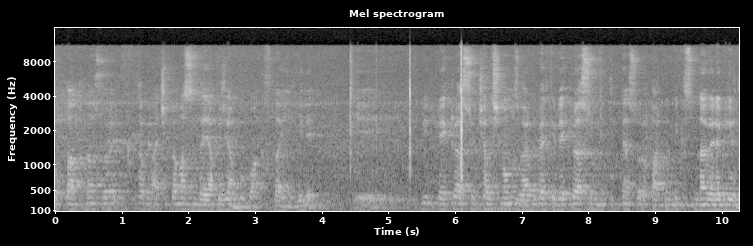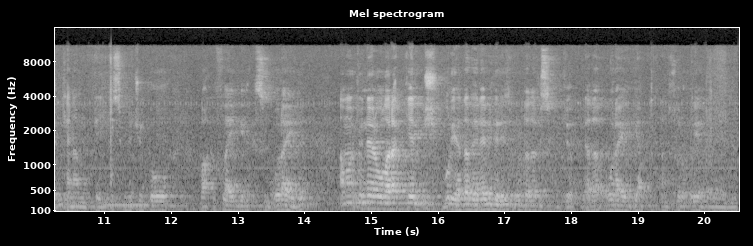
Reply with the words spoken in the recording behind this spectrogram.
toplantıdan sonra tabii açıklamasını da yapacağım bu vakıfla ilgili. E, bir rekreasyon çalışmamız vardı. Belki rekreasyon bittikten sonra parkın bir kısmını daha verebilirdik Kenan Bey'in ismini. Çünkü o vakıfla ilgili kısım oraydı. Ama öneri olarak gelmiş, buraya da verebiliriz. Burada da bir sıkıntı yok. Ya da orayı yaptıktan sonra oraya da verebiliriz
